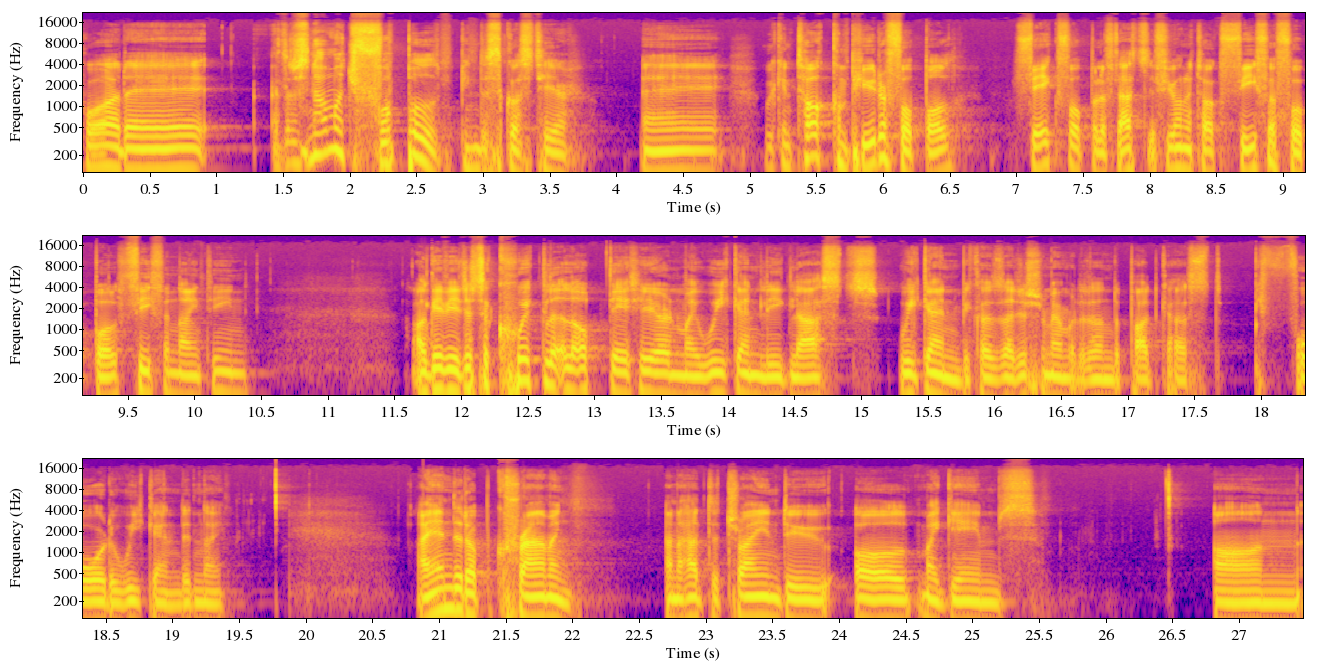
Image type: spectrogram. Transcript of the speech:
What? Uh, there's not much football being discussed here. Uh, we can talk computer football, fake football if that's if you want to talk FIFA football, FIFA 19. I'll give you just a quick little update here in my weekend league last weekend because I just remembered it on the podcast before the weekend, didn't I? I ended up cramming and I had to try and do all my games on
